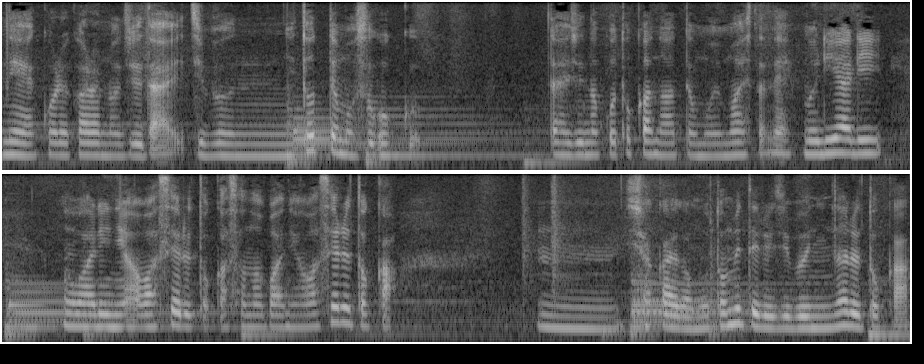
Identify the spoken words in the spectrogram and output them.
ねこれからの時代自分にとってもすごく大事なことかなって思いましたね。無理やり周りに合わせるとかその場に合わせるとかうん社会が求めてる自分になるとか、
